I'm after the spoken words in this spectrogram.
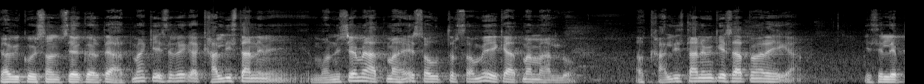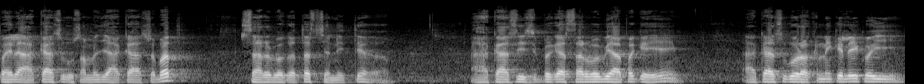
कभी कोई संशय करते, आत्मा कैसे रहेगा? खाली स्थान में, मनुष्य में आत्मा है सब उत्तर सब में एक आत्मा मान लो। और खाली स्थान में कैसे आत्मा रहेगा? इसलिए पहले आकाश को समझे आकाशवत सर्वगतस्य नित्य। आकाश इस प्रकार सर्वव्यापक है। आकाश को रखने के लिए कोई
